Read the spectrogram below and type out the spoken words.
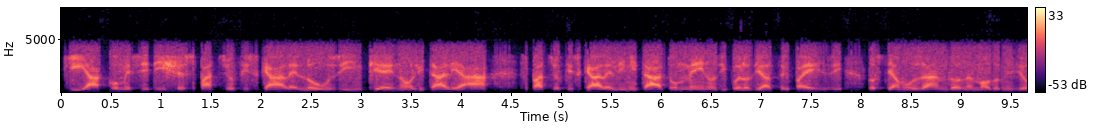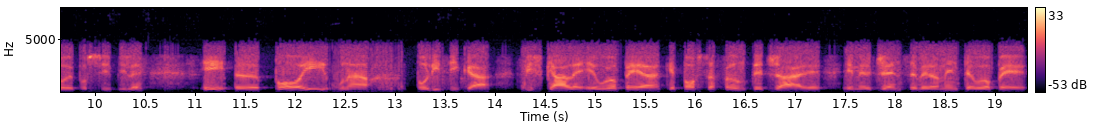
chi ha, come si dice, spazio fiscale lo usi in pieno, l'Italia ha spazio fiscale limitato, meno di quello di altri paesi, lo stiamo usando nel modo migliore possibile e eh, poi una politica fiscale europea che possa fronteggiare emergenze veramente europee.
